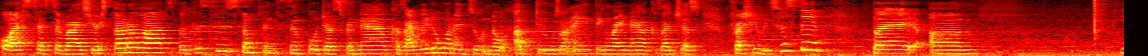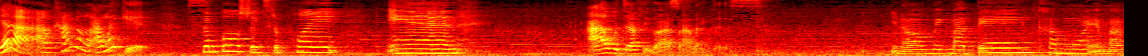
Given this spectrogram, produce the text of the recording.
or accessorize your starter locks but this is something simple just for now because I really don't want to do no updos or anything right now because I just freshly retwisted. But um yeah I kind of I like it. Simple straight to the point and I would definitely go outside like this. You know, make my bang come more in my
